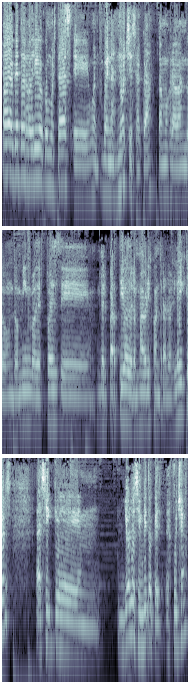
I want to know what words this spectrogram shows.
Hola, ¿qué tal Rodrigo? ¿Cómo estás? Eh, bueno, buenas noches acá. Estamos grabando un domingo después de, del partido de los Mavericks contra los Lakers. Así que mm, yo los invito a que escuchen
